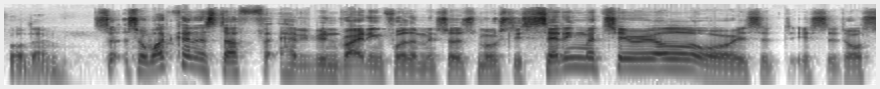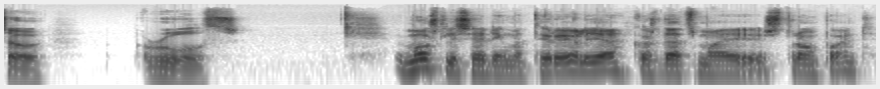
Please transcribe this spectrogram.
for them. So so what kind of stuff have you been writing for them? And so it's mostly setting material, or is it is it also rules? Mostly setting material, yeah, because that's my strong point.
